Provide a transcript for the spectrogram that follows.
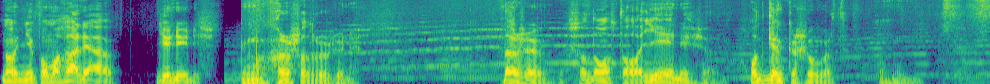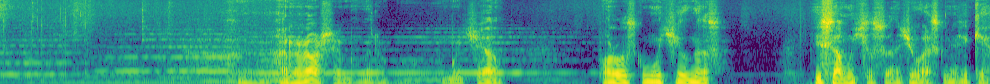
Ну, не помогали, а делились. Мы хорошо дружили. Даже с одного стола ели. Все. Вот Генка Шугарт. Хороший был, обучал. По-русскому учил нас. И сам учился на чувашском языке.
